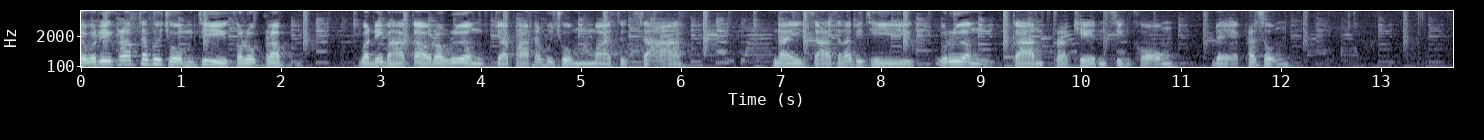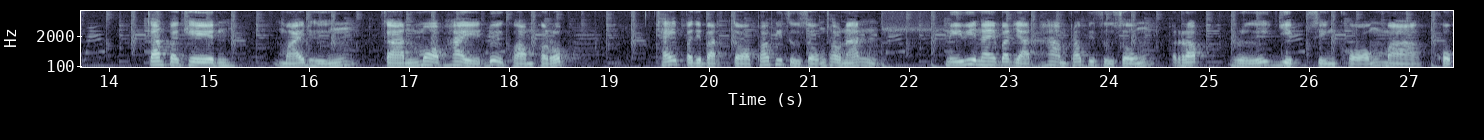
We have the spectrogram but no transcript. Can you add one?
สวัสดีครับท่านผู้ชมที่เคารพครับ วันนี้มหาก้าเล่าเรื่องจะพาท่านผู้ชมมาศึกษา ในศาสนพิธีเรื่องการประเคนสิ่งของแด่พระสงฆ์การประเคนหมายถึงการมอบให้ด้วยความเคารพ ใช้ปฏิบัติต่อพระพิสุสงฆ์เท่านั้น มีวินัยบัญญัติห้ามพระพิสุสงฆ์รับหรือหยิบสิ่งของมาขบ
